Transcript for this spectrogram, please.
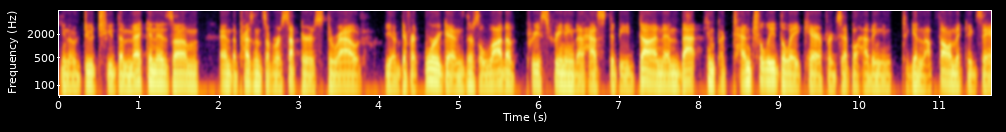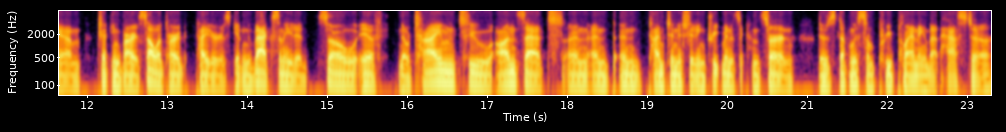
you know, due to the mechanism and the presence of receptors throughout you know different organs there's a lot of pre-screening that has to be done and that can potentially delay care for example having to get an ophthalmic exam checking varicella tar- titers getting vaccinated. So if you know time to onset and and and time to initiating treatment is a concern there's definitely some pre-planning that has to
